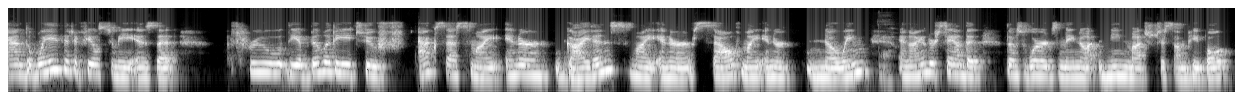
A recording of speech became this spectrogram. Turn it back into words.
And the way that it feels to me is that through the ability to f- access my inner guidance, my inner self, my inner knowing. Yeah. And I understand that those words may not mean much to some people,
